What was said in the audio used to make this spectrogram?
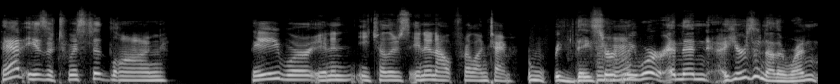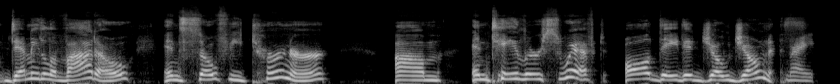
That is a twisted long. They were in and each other's in and out for a long time. They certainly Mm-hmm. were. And then here's another one: Demi Lovato and Sophie Turner, um, and Taylor Swift all dated Joe Jonas. Right.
